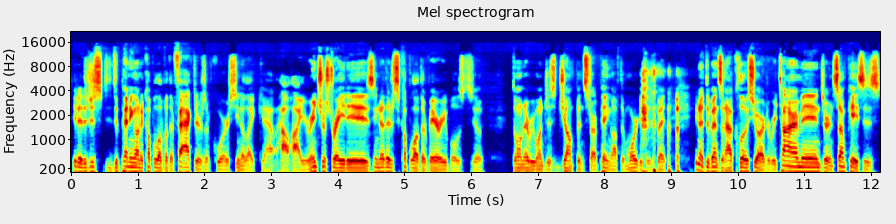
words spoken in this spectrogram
you know, they're just depending on a couple of other factors, of course, you know, like how, how high your interest rate is. You know, there's a couple other variables. So don't everyone just jump and start paying off their mortgages. But, you know, it depends on how close you are to retirement or in some cases,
